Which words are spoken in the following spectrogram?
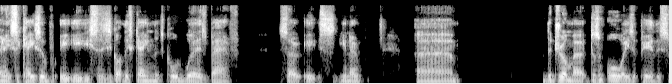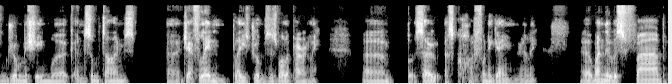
and it's a case of he, he says he's got this game that's called Where's Bev, so it's you know, um, the drummer doesn't always appear. There's some drum machine work, and sometimes uh, Jeff Lynne plays drums as well, apparently. Um, but so that's quite a funny game, really. Uh, when there was Fab,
